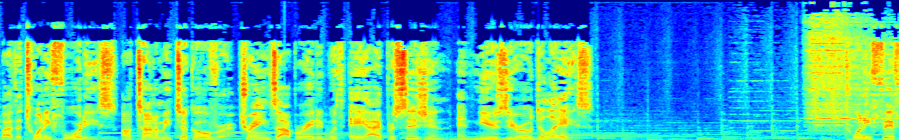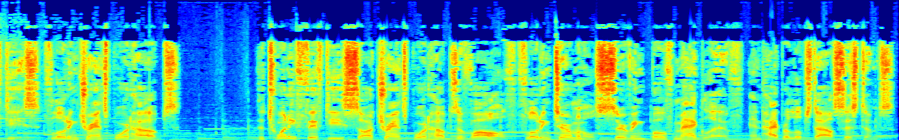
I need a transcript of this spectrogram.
By the 2040s, autonomy took over. Trains operated with AI precision and near-zero delays. 2050s, floating transport hubs. The 2050s saw transport hubs evolve, floating terminals serving both maglev and Hyperloop-style systems.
